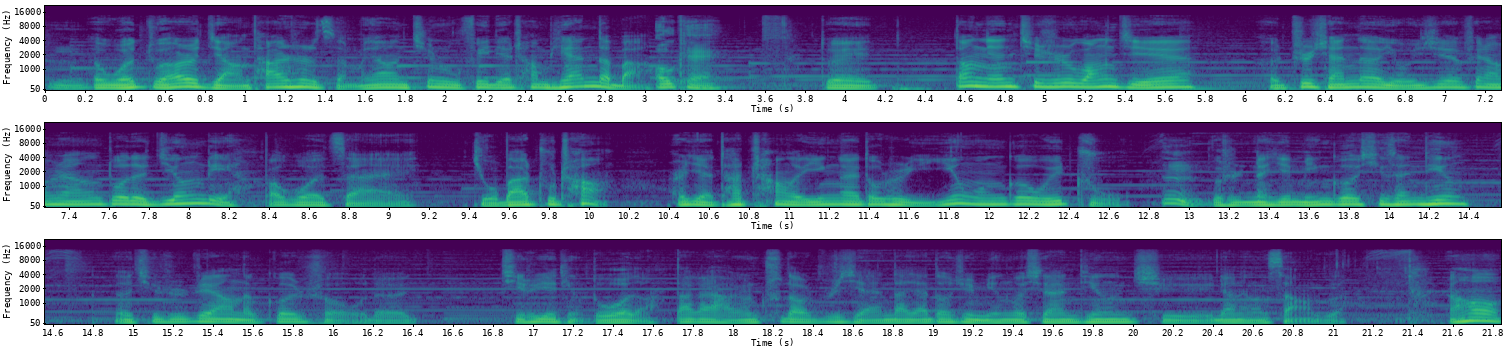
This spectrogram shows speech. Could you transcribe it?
嗯呃我主要是讲他是怎么样进入飞碟唱片的吧。，OK，对，当年其实王杰呃之前的有一些非常非常多的经历，包括在酒吧驻唱，而且他唱的应该都是以英文歌为主，嗯就是那些民歌西餐厅。呃，其实这样的歌手的其实也挺多的，大概好像出道之前大家都去民歌西餐厅去亮亮嗓子，然后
